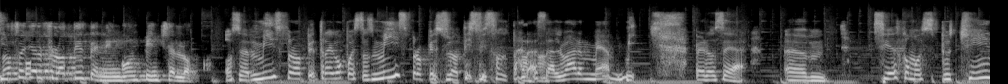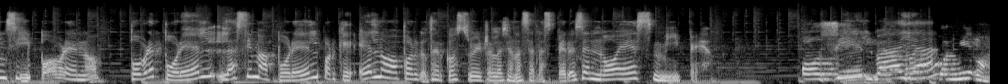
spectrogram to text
no soy el flotis de ningún pinche loco. O sea, mis propios, traigo puestos mis propios flotis y son para salvarme a mí. Pero o sea, um, si es como, pues chin, sí, pobre, ¿no? Pobre por él, lástima por él, porque él no va a poder construir relaciones sanas, pero ese no es mi pedo. O si él vaya conmigo.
